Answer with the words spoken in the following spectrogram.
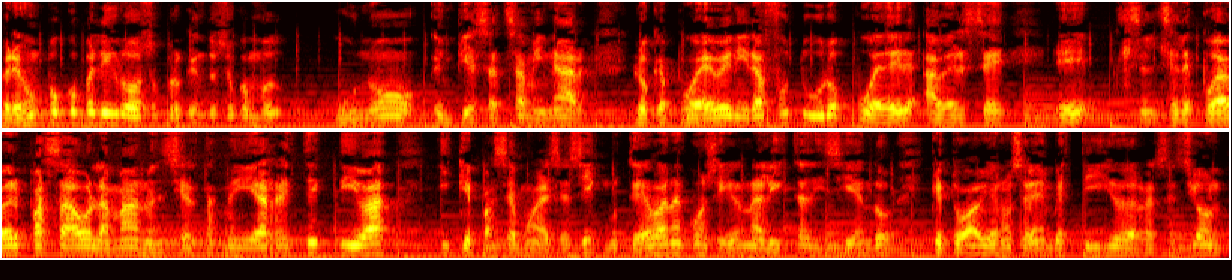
pero es un poco peligroso porque entonces como uno empieza a examinar lo que puede venir a futuro, puede haberse, eh, se, les puede haber pasado la mano en ciertas medidas restrictivas y que pasemos a ese ciclo. Ustedes van a conseguir analistas diciendo que todavía no se ven vestigios de recesión,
